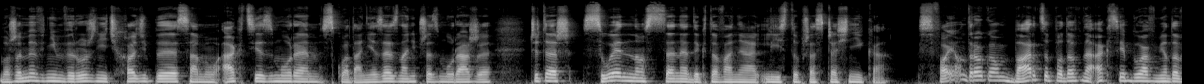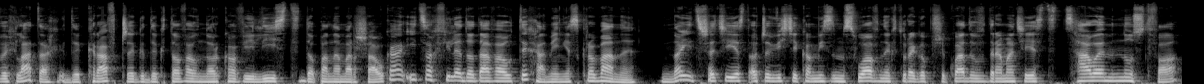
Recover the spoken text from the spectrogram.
Możemy w nim wyróżnić choćby samą akcję z murem, składanie zeznań przez murarzy, czy też słynną scenę dyktowania listu przez Cześnika. Swoją drogą bardzo podobna akcja była w miodowych latach, gdy Krawczyk dyktował Norkowi list do pana marszałka i co chwilę dodawał tychamie nieskrobany. No i trzeci jest oczywiście komizm słowny, którego przykładów w dramacie jest całe mnóstwo,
